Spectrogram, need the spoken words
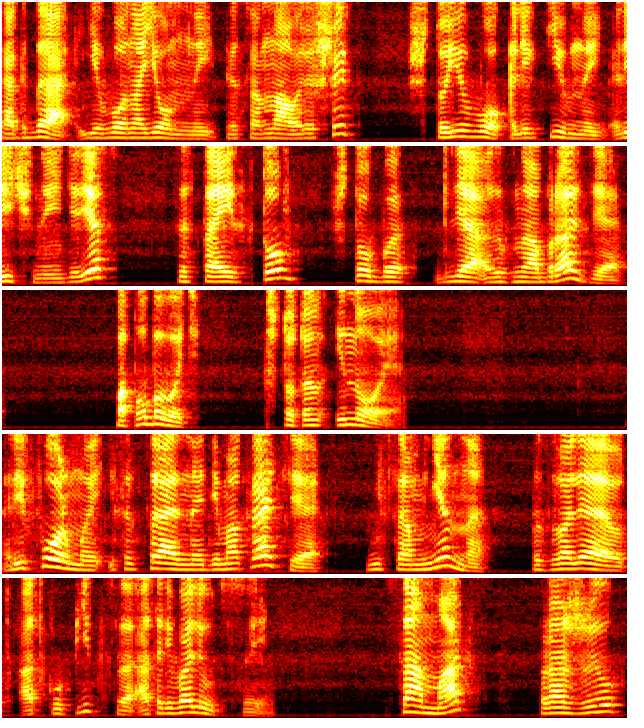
когда его наемный персонал решит, что его коллективный личный интерес состоит в том, чтобы для разнообразия попробовать что-то иное. Реформы и социальная демократия, несомненно, позволяют откупиться от революции. Сам Маркс прожил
